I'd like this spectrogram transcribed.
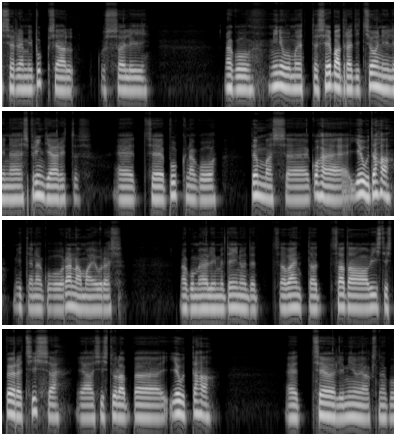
SRM-i pukk seal, kus oli nagu minu mõttes ebatraditsiooniline sprindiharjutus. et see pukk nagu tõmbas äh, kohe jõu taha, mitte nagu rannamaa juures, nagu me olime teinud, et sa väntad sada viisteist pööret sisse ja siis tuleb äh, jõud taha. et see oli minu jaoks nagu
